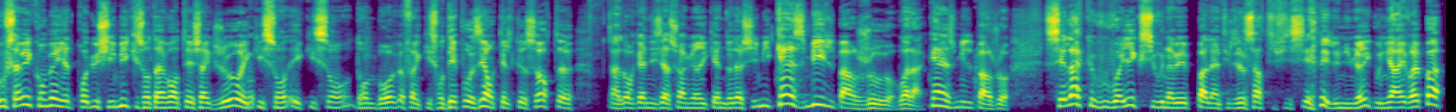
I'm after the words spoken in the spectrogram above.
Vous savez combien il y a de produits chimiques qui sont inventés chaque jour et qui sont et qui sont dans le brevet, enfin qui sont déposés en quelque sorte euh, à l'organisation américaine de la chimie. 15 000 par jour, voilà, 15 000 par jour. C'est là que vous voyez que si vous n'avez pas l'intelligence artificielle et le numérique, vous n'y arriverez pas.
